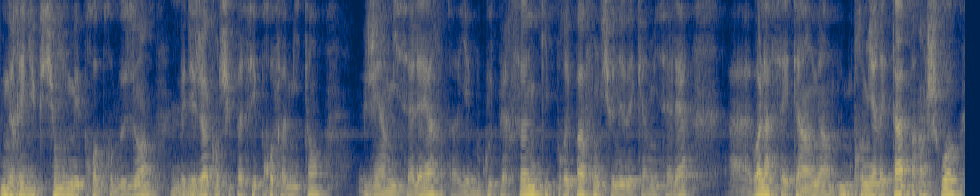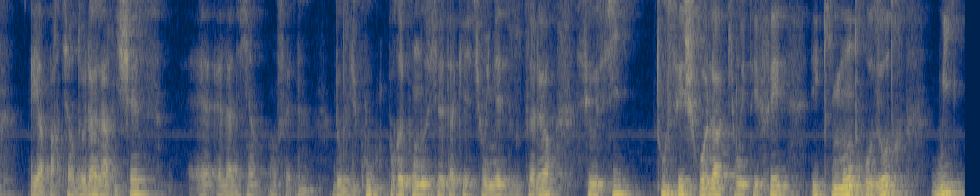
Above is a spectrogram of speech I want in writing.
une réduction de mes propres besoins. Mmh. mais déjà quand je suis passé prof à mi-temps j'ai un mi-salaire. Il y a beaucoup de personnes qui pourraient pas fonctionner avec un mi-salaire. Voilà ça a été une première étape un choix. Et à partir de là la richesse elle, advient en fait. Mm. Donc du coup, pour répondre aussi à ta question Inès de tout à l'heure, c'est aussi tous ces choix-là qui ont été faits et qui montrent aux autres, oui,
